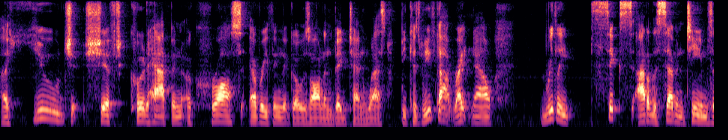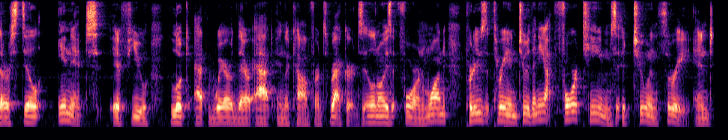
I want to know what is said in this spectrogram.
a huge shift could happen across everything that goes on in the Big Ten West because we've got right now really six out of the seven teams that are still in it if you look at where they're at in the conference records. Illinois is at four and one, Purdue's at three and two. Then you got four teams at two and three. And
